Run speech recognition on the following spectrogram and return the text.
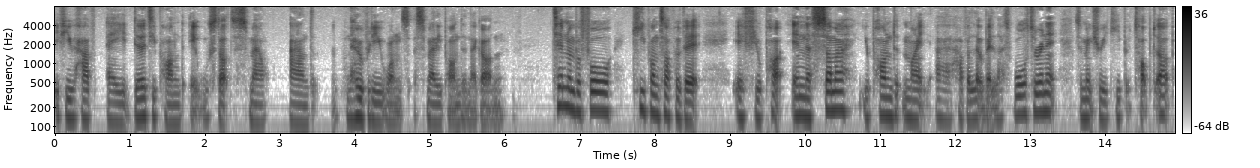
if you have a dirty pond, it will start to smell, and nobody wants a smelly pond in their garden. Tip number four keep on top of it. If you're in the summer, your pond might uh, have a little bit less water in it, so make sure you keep it topped up.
